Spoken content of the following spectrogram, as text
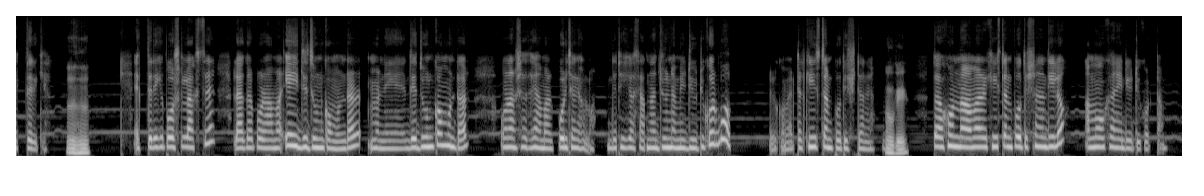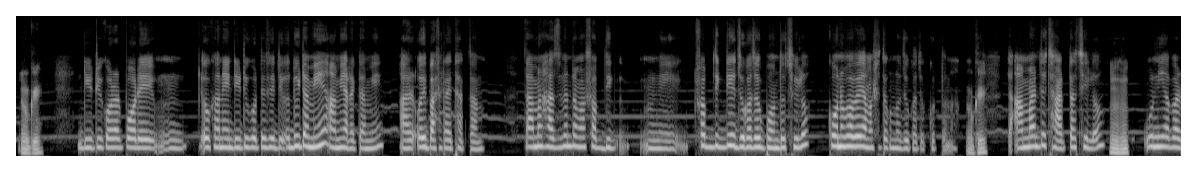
এক তারিখে। এক তারিখে পোস্ট লাগছে লাগার পর আমার এই যে জুন কমান্ডার মানে যে জুন কমান্ডার ওনার সাথে আমার পরিচয় হলো যে ঠিক আছে আপনার জন্য আমি ডিউটি করব এরকম একটা খ্রিস্টান প্রতিষ্ঠানে। তখন আমার খ্রিস্টান প্রতিষ্ঠানে দিল আমি ওখানে ডিউটি করতাম। ওকে। ডিউটি করার পরে ওখানে ডিউটি করতেছি দুইটা মেয়ে আমি আর একটা মেয়ে আর ওই বাসাটায় থাকতাম। তা আমার হাজব্যান্ড আমার সব দিক মানে সব দিক দিয়ে যোগাযোগ বন্ধ ছিল। কোনোভাবে আমার সাথে কোনো যোগাযোগ করতো না। ওকে তা আমার যে ছাড়টা ছিল হুম। উনি আবার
